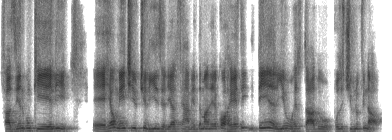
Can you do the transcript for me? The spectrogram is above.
fazendo com que ele é, realmente utilize ali a ferramenta da maneira correta e, tenha ali o resultado positivo no final.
